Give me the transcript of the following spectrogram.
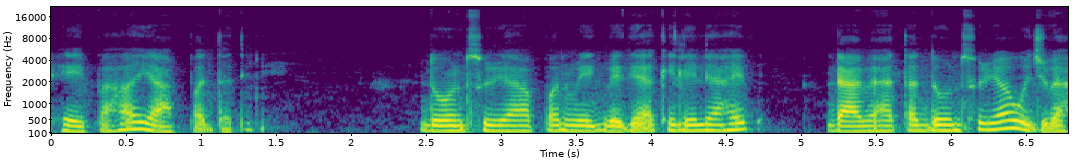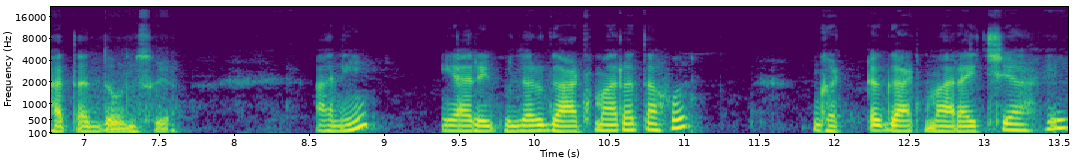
हे पहा या पद्धतीने. दोन सुया आपण वेगवेगळ्या केलेल्या आहेत. डाव्या हातात दोन सुया उजव्या हातात दोन सुया. आणि या रेग्युलर गाठ मारत आहोत. घट्ट गाठ मारायची आहे.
